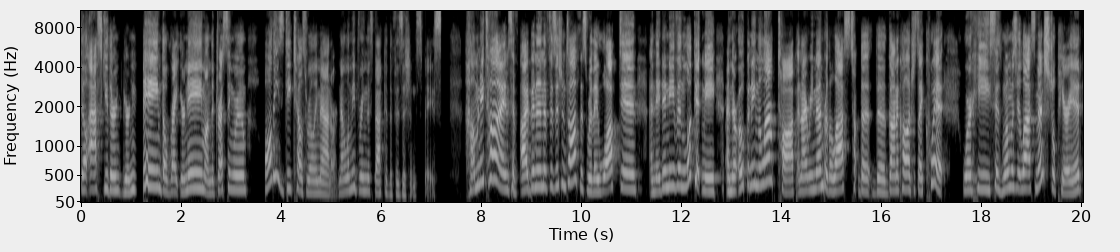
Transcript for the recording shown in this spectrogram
they'll ask you their your name, they'll write your name on the dressing room. All these details really matter. Now, let me bring this back to the physician space. How many times have I been in a physician's office where they walked in and they didn't even look at me and they're opening the laptop? And I remember the last t- the the gynecologist I quit where he says, "When was your last menstrual period?"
